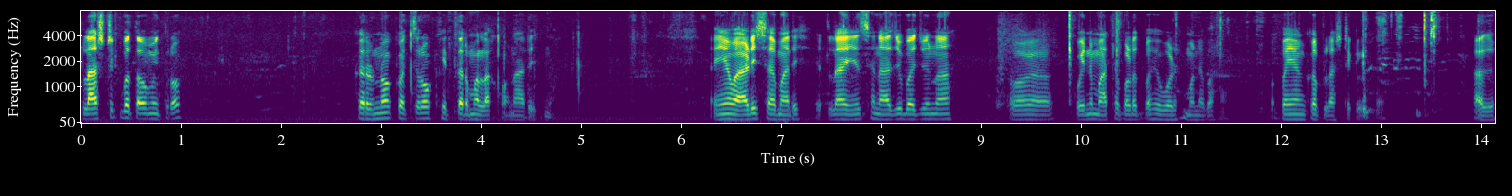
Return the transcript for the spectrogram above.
પ્લાસ્ટિક બતાવો મિત્રો. ઘરનો કચરો ખેતરમાં નાખવાનો આ રીતના. અહીંયા વાડી છે મારી એટલે અહીંયા છે ને આજુબાજુના હવે કોઈને માથે પડત પછી વળે મને બહાર ભયંકર પ્લાસ્ટિક લખે. આજો.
